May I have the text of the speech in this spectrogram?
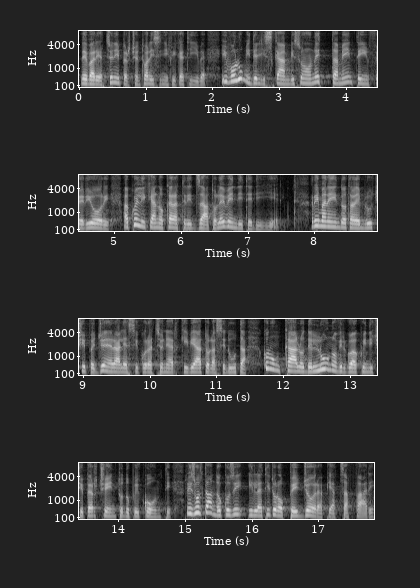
le variazioni percentuali significative, i volumi degli scambi sono nettamente inferiori a quelli che hanno caratterizzato le vendite di ieri. Rimanendo tra le blue chip Generali Assicurazioni ha archiviato la seduta con un calo dell'1,15% dopo i conti, risultando così il titolo peggiore a Piazza Affari.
